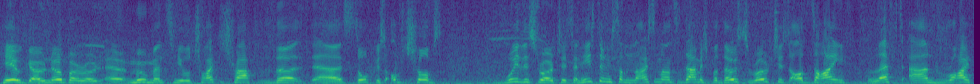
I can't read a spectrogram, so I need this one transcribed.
Here we go. No bird uh, movement. He will try to trap the uh, Stalkers of Chubz with his roaches. And he's doing some nice amounts of damage. But those roaches are dying left and right.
